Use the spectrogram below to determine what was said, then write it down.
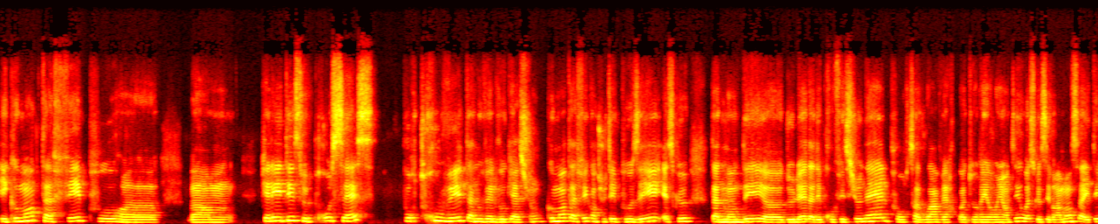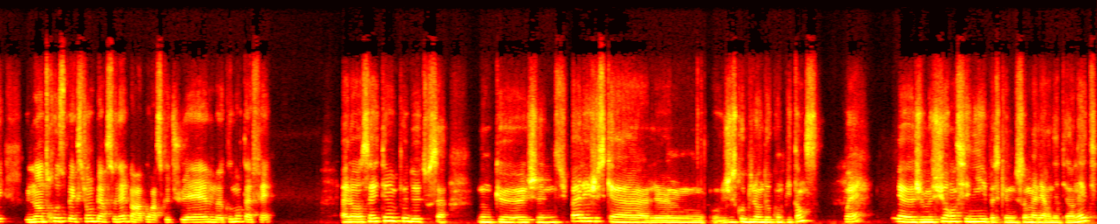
Et comment tu as fait pour. euh, ben, quel a été ce process pour trouver ta nouvelle vocation? Comment tu as fait quand tu t'es posé Est-ce que tu as demandé euh, de l'aide à des professionnels pour savoir vers quoi te réorienter Ou est-ce que c'est vraiment ça a été une introspection personnelle par rapport à ce que tu aimes? Comment tu as fait? Alors, ça a été un peu de tout ça. Donc, euh, je ne suis pas allée jusqu'à le- jusqu'au bilan de compétences. Ouais. Euh, je me suis renseignée parce que nous sommes à l'ère d'Internet.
